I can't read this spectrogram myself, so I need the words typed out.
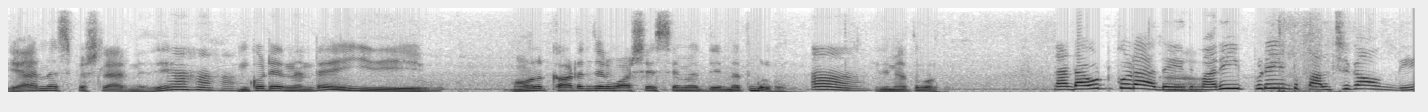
యార్నెస్ స్పెషల్ యార్ అనేది. ఇంకోటి ఏంటంటే ఇది మామూలుగా కాటన్ జరీ వాష్ చేస్తే ఆ, ఇది మెత్తపడదు. నా డౌట్ కూడా అదే. ఇది మరి ఇప్పుడే ఇంత పలుచగా ఉంది.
